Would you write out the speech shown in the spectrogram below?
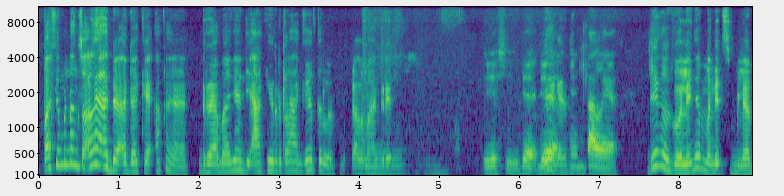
pasti menang soalnya ada ada kayak apa ya? Dramanya di akhir laga tuh loh kalau Madrid. Hmm. iya sih dia Iya dia kan? mental ya Dia ngegolinnya menit 90,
